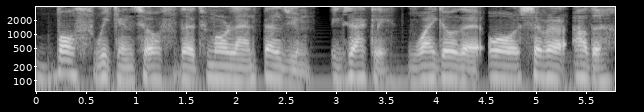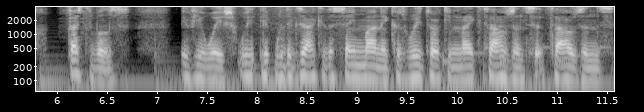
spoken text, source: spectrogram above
both weekends of the Tomorrowland Belgium. Exactly. Why go there? Or several other festivals, if you wish, with, exactly the same money, because we're talking like thousands and thousands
